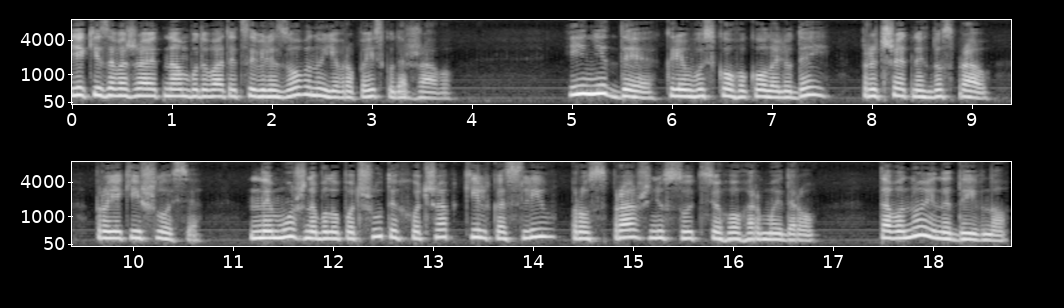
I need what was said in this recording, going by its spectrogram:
які заважають нам будувати цивілізовану європейську державу. І ніде, крім вузького кола людей, причетних до справ, про які йшлося, не можна було почути хоча б кілька слів про справжню суть цього гармидеру. Та воно і не дивно,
